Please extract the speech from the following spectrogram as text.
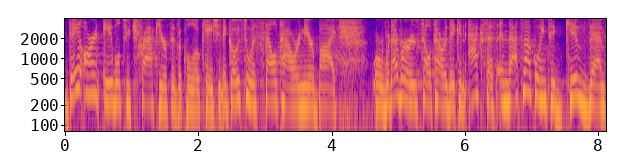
they aren't able to track your physical location. It goes to a cell tower nearby or whatever cell tower they can access, and that's not going to give them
